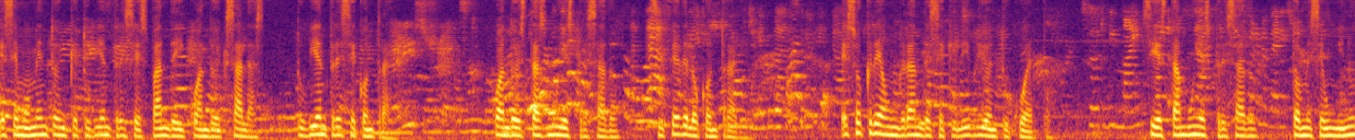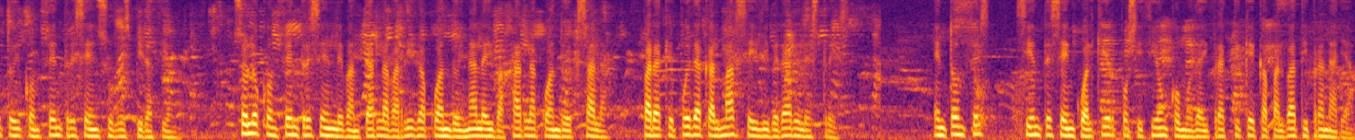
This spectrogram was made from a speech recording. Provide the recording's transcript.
ese momento en que tu vientre se expande y cuando exhalas, tu vientre se contrae. Cuando estás muy estresado, sucede lo contrario. Eso crea un gran desequilibrio en tu cuerpo. Si está muy estresado, tómese un minuto y concéntrese en su respiración. Solo concéntrese en levantar la barriga cuando inhala y bajarla cuando exhala, para que pueda calmarse y liberar el estrés. Entonces, siéntese en cualquier posición cómoda y practique Kapalbhati Pranayam.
